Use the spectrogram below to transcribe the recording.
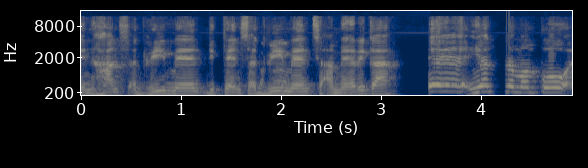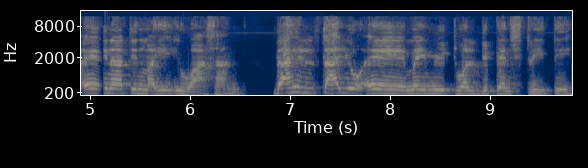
enhanced agreement, defense agreement sa Amerika. Eh, yan naman po eh natin maiiwasan dahil tayo eh may mutual defense treaty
